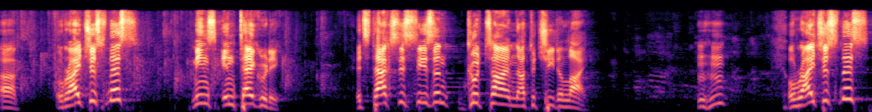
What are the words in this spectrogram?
Uh, righteousness means integrity. It's taxes season, good time not to cheat and lie. Mm -hmm. Righteousness,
